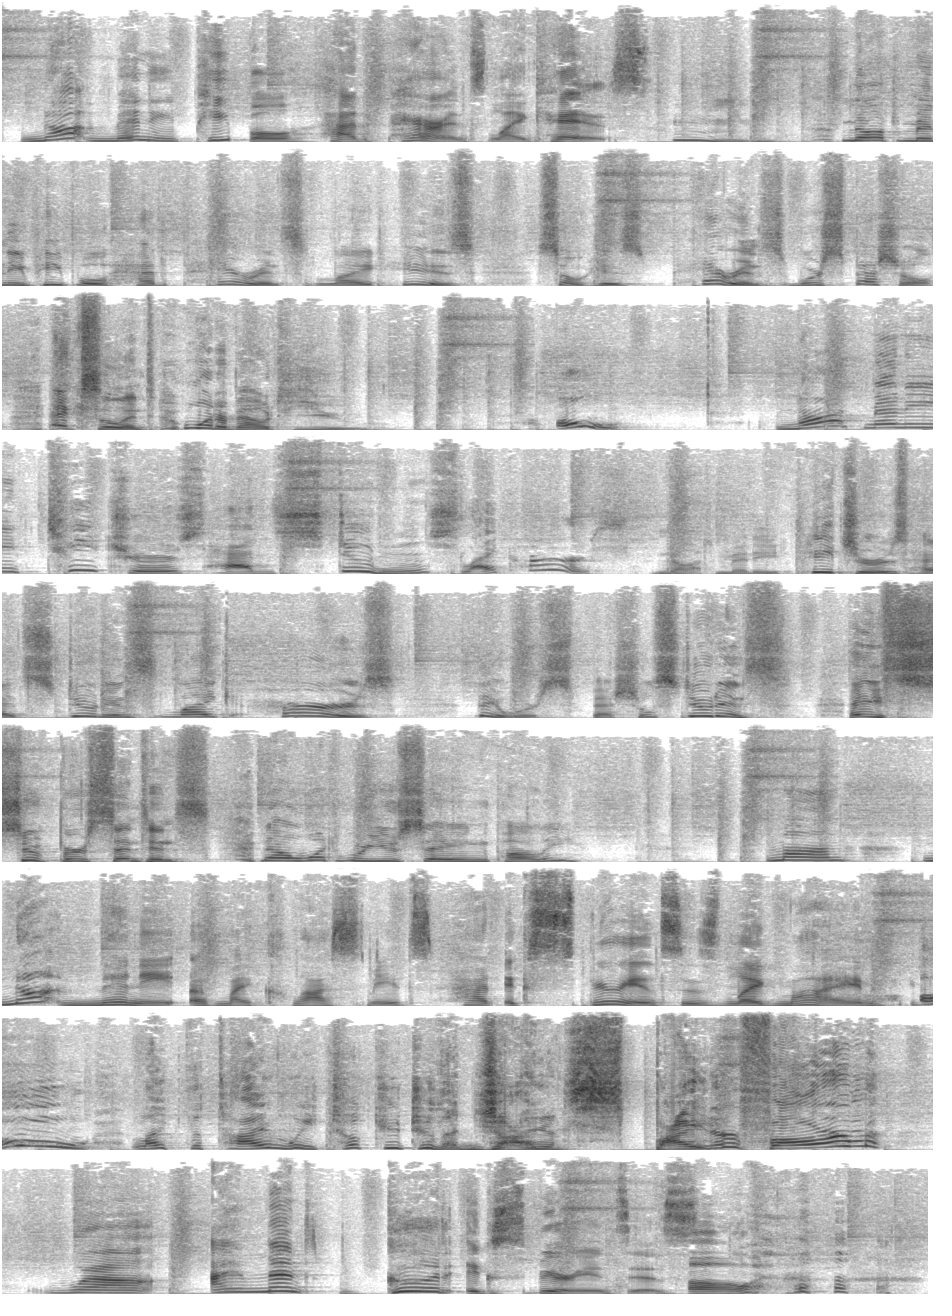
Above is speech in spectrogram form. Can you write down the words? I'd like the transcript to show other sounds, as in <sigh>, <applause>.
Not many people had parents like his. Hmm. Not many people had parents like his, so his parents were special. Excellent. What about you? Oh, not many teachers had students like hers. Not many teachers had students like hers. They were special students. A super sentence. Now, what were you saying, Polly? Mom, not many of my classmates had experiences like mine. Oh, like the time we took you to the giant spider farm? Well, I meant good experiences. Oh,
